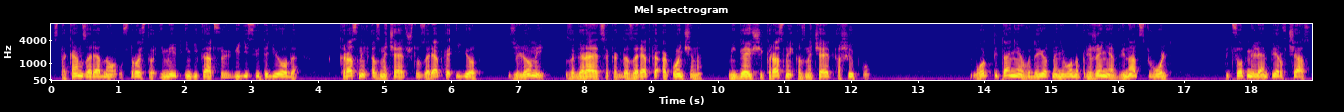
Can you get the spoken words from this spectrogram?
Стакан зарядного устройства имеет индикацию в виде светодиода. Красный означает, что зарядка идет, зеленый загорается, когда зарядка окончена, мигающий красный означает ошибку. Блок питания выдает на него напряжение 12 вольт, 500 мАч в час.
